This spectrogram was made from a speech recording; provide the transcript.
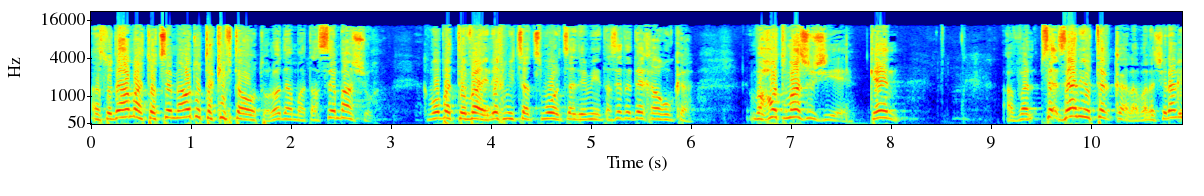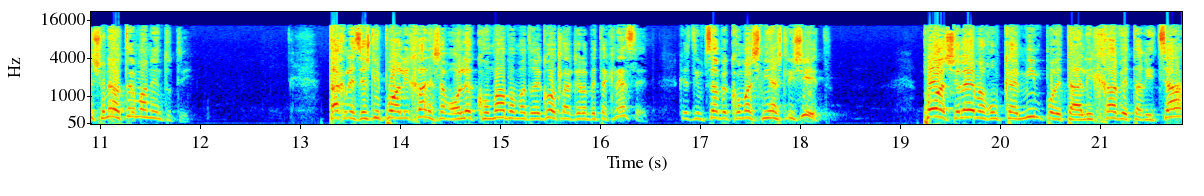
אז אתה יודע מה, אתה יוצא מהאוטו, תקיף את האוטו, לא יודע מה, תעשה משהו. כמו בתיבה, לך מצד שמאל, צד ימין, תעשה את הדרך הארוכה. לפחות משהו שיהיה, כן? אבל זה, זה אני יותר קל, אבל השאלה הראשונה יותר מעניינת אותי. תכלס, יש לי פה הליכה, אני עכשיו עולה קומה במדרגות לבית הכנסת. כי זה נמצא בקומה שנייה שלישית. פה השאלה אם אנחנו מקיימים פה את ההליכה ואת הריצה,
